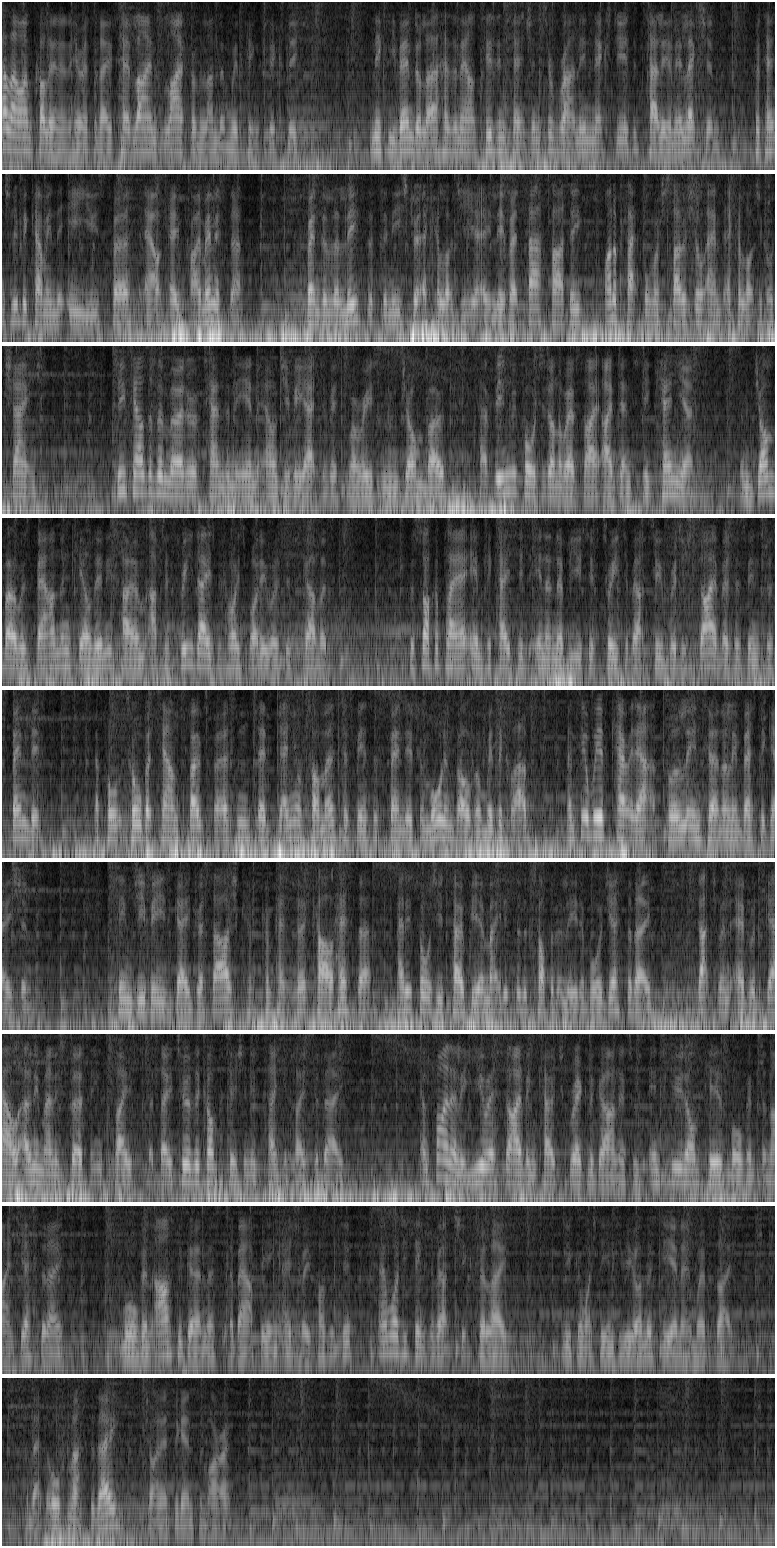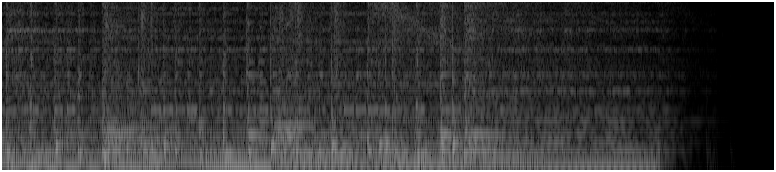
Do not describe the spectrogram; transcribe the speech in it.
Hello, I'm Colin and here are today's headlines live from London with Pink 60. Nichi Vendola has announced his intention to run in next year's Italian election, potentially becoming the EU's first out gay Prime Minister. Vendola leads the Sinistra Ecologia e Libertà party on a platform of social and ecological change. Details of the murder of Tanzanian LGBT activist Maurice Mjomba have been reported on the website Identity Kenya. Mjomba was bound and killed in his home up to three days before his body was discovered. The soccer player implicated in an abusive tweet about two British divers has been suspended. A Port Talbot Town spokesperson said Daniel Thomas has been suspended from all involvement with the club until we have carried out a full internal investigation. Team GB's gay dressage competitor Carl Hester and its horse Uthopia made it to the top of the leaderboard yesterday. Dutchman Edward Gal only managed 13th place, but day two of the competition is taking place today. And finally, US diving coach Greg Louganis was interviewed on Piers Morgan Tonight yesterday. Morgan asked the Louganis about being HIV positive and what he thinks about Chick-fil-A. You can watch the interview on the CNN website. And that's all from us today. Join us again tomorrow.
